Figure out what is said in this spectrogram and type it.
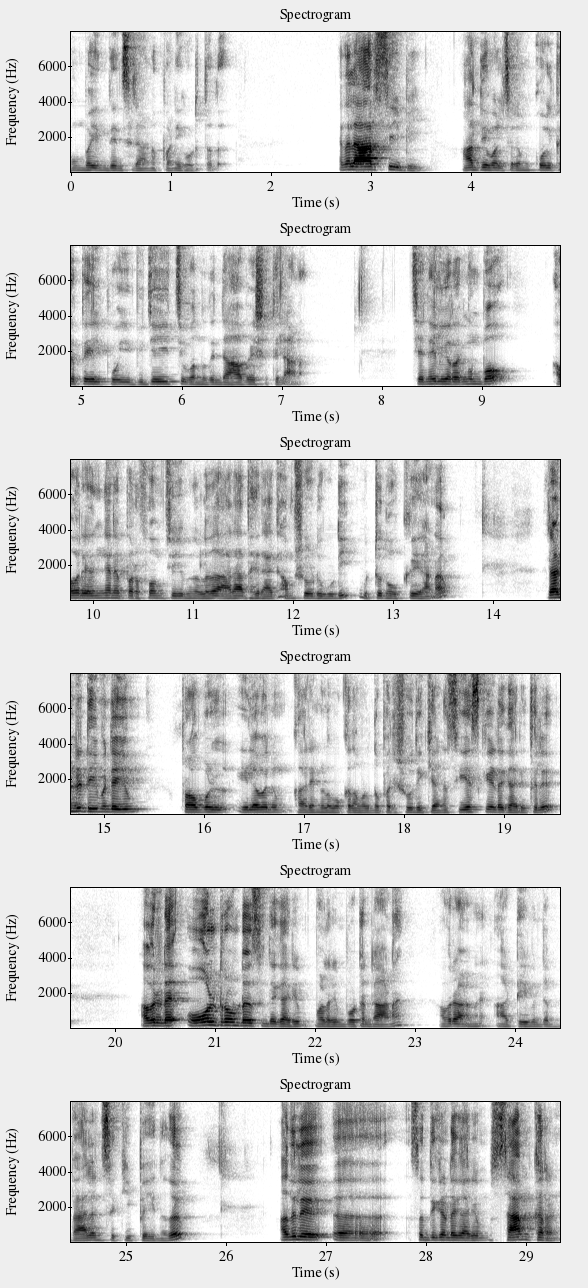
മുംബൈ ഇന്ത്യൻസിനാണ് പണി കൊടുത്തത്. എന്നാൽ ആർ സി ബി ആദ്യ മത്സരം കൊൽക്കത്തയിൽ പോയി വിജയിച്ചു വന്നതിന്റെ ആവേശത്തിലാണ്. ചെന്നൈയിൽ ഇറങ്ങുമ്പോൾ അവർ എങ്ങനെ പെർഫോം ചെയ്യുമെന്നുള്ളത് ആരാധകർ ആകാംക്ഷയോടുകൂടി ഉറ്റുനോക്കുകയാണ്. രണ്ട് ടീമിന്റെയും പ്രോബിൾ ഇലവനും കാര്യങ്ങളും ഒക്കെ നമ്മളൊന്ന് പരിശോധിക്കുകയാണ്. സി എസ് കെയുടെ കാര്യത്തിൽ അവരുടെ ഓൾറൗണ്ടേഴ്സിന്റെ കാര്യം വളരെ ഇമ്പോർട്ടന്റ് ആണ്. അവരാണ് ആ ടീമിന്റെ ബാലൻസ് കീപ്പ് ചെയ്യുന്നത്. അതിൽ ശ്രദ്ധിക്കേണ്ട കാര്യം സാം കരൺ.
